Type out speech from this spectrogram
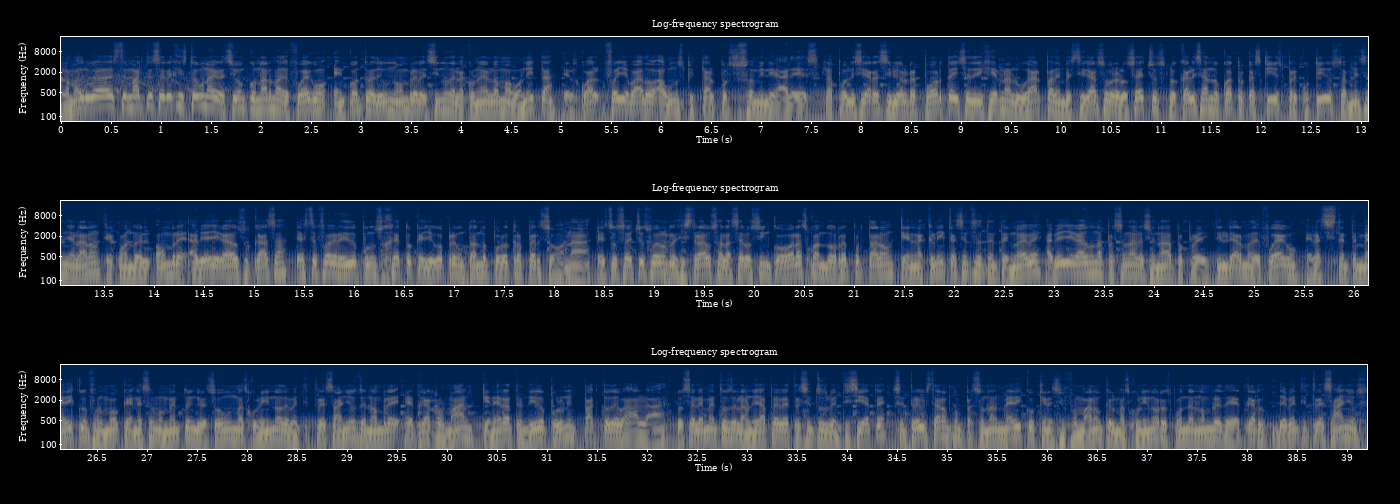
La madrugada de este martes se registró una agresión con arma de fuego en contra de un hombre vecino de la colonia Loma Bonita, el cual fue llevado a un hospital por sus familiares. La policía recibió el reporte y se dirigieron al lugar para investigar sobre los hechos, localizando cuatro casquillos percutidos. También señalaron que cuando el hombre había llegado a su casa, este fue agredido por un sujeto que llegó preguntando por otra persona. Estos hechos fueron registrados a las 05 horas cuando reportaron que en la clínica 179 había llegado una persona lesionada por proyectil de arma de fuego. El asistente médico informó que en ese momento ingresó un masculino de 23 años de nombre Edgar Román, quien era atendido por un impacto de bala. Los elementos de la unidad PB-327 se entrevistaron con personal médico quienes informaron que el masculino responde al nombre de Edgar de 23 años,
